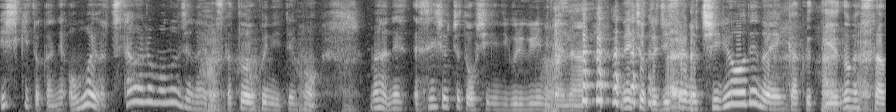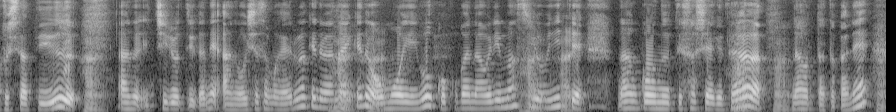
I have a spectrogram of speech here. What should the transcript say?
意識とかね思いが伝わるものじゃないですか、はい遠くにいても、まあね先週ちょっとお尻にグリグリみたいな、ね、ちょっと実際の治療での遠隔っていうのがスタートしたっていう、あの治療っていうかねあのお医者様がやるわけではないけど、思いをここが治りますようにって、軟膏を塗って差し上げたら治ったとかね、はい。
